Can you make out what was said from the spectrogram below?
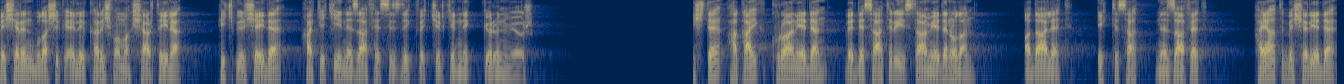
Beşerin bulaşık eli karışmamak şartıyla hiçbir şeyde hakiki nezafetsizlik ve çirkinlik görünmüyor. İşte hakaik Kur'aniye'den ve desatir-i İslamiye'den olan adalet, iktisat, nezafet, hayat-ı beşeriyede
